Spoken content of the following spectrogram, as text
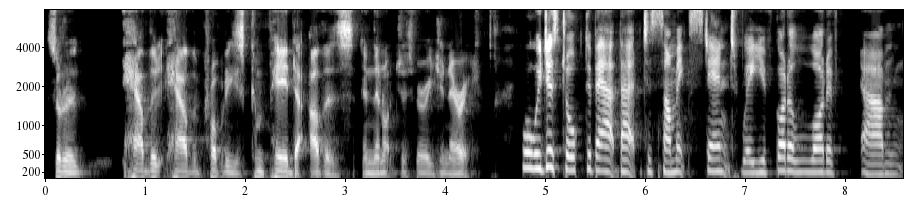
sort of how the how the property is compared to others, and they're not just very generic. Well, we just talked about that to some extent, where you've got a lot of um,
